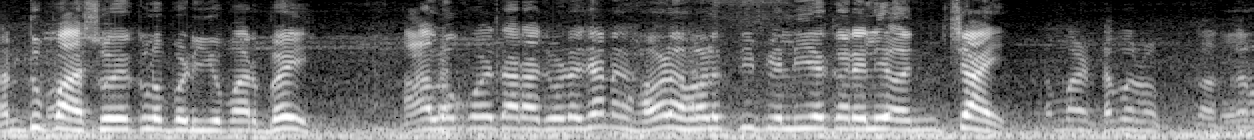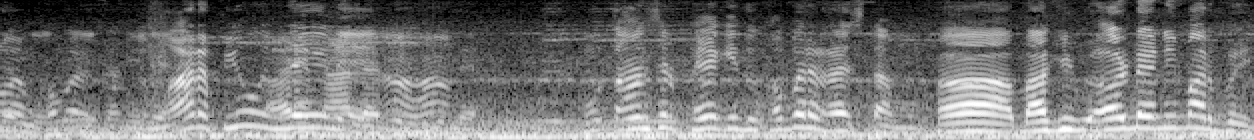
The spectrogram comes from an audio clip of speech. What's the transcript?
અને તું પાછો એકલો પડ્યો ગયો માર ભાઈ. આ લોકોએ તારા જોડે છે ને હળ હળતી પેલી એ કરેલી અંચાઈ. તમારે ડબલ કરો એમ ખબર છે. મારે પીવું નહીં લે, હા. લે. તાનસર ફેંકી દીધું ખબર હે રસ્તામાં? હા બાકી અડે નહીં માર ભાઈ.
